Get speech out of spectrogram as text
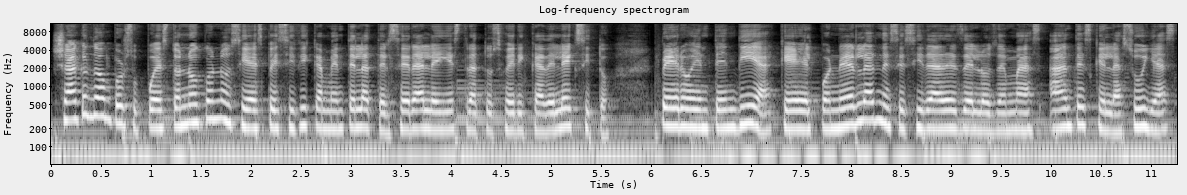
Shackleton, por supuesto, no conocía específicamente la tercera ley estratosférica del éxito, pero entendía que el poner las necesidades de los demás antes que las suyas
